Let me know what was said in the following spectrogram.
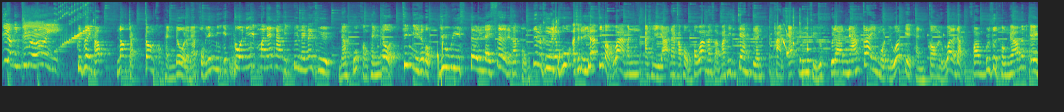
เยี่ยมจริงๆเลย เพื่อนๆครับ นอกจากกล้องของแพนโดแล้วนะ ผมยังมีอีกตัวนี้มาแนะนำอีกด้วยนะนั่นคือน้ำพุของแพนโดที่มีระบบ UV Sterilizer นะครับผม นี่มันคือน้ำพุอัจฉริยะที่บอกว่ามันอัจฉริยะนะครับผม เพราะว่ามันสามารถที่จะแจ้งเตือนผ่านแอปมือถือ เวลาน้ำใกล้หมด หรือว่าเปลี่ยนแผ่นกรอง หรือว่าระดับความบริสุทธิ์ของน้ำนั่นเอง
